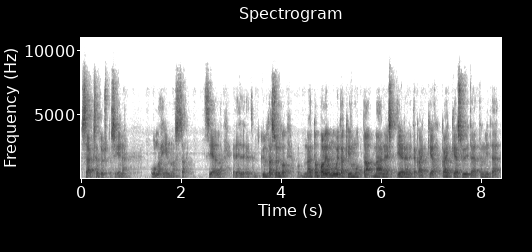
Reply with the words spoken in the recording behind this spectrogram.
säksätystä siinä kullahinnassa siellä. Et, et, kyllä tässä on, niin näitä on paljon muitakin, mutta mä en edes tiedä niitä kaikkia, kaikkia syitä, että mitä,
